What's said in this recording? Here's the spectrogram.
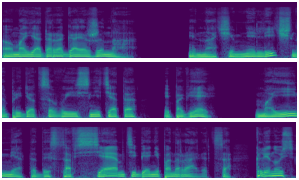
моя дорогая жена. Иначе мне лично придется выяснить это, и поверь, мои методы совсем тебе не понравятся». Клянусь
